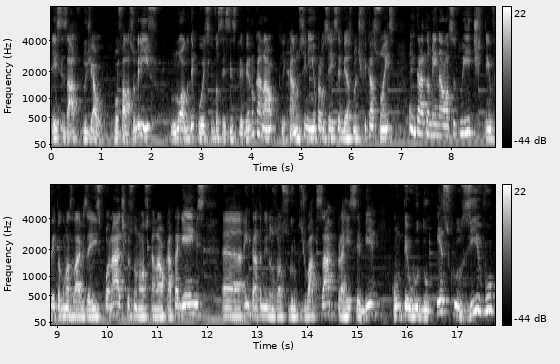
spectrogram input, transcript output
esses atos do dia 8. Vou falar sobre isso logo depois que você se inscrever no canal, clicar no sininho para você receber as notificações, entrar também na nossa Twitch, tenho feito algumas lives aí esporádicas no nosso canal Cata Games, uh, entrar também nos nossos grupos de WhatsApp para receber conteúdo exclusivo,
